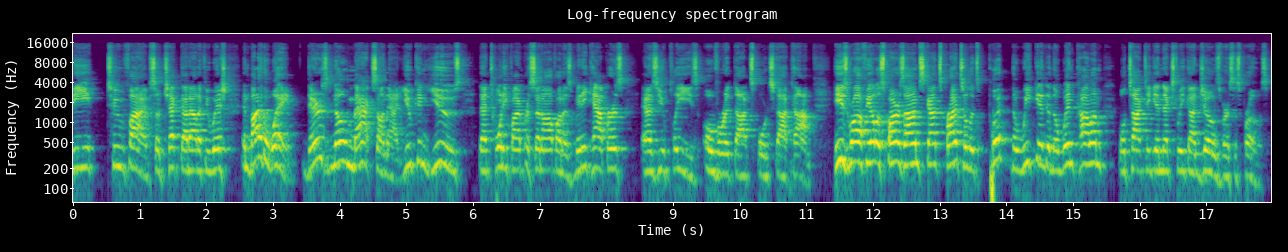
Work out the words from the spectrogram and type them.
B25. So check that out if you wish. And by the way, there's no max on that. You can use that 25% off on as many cappers as you please over at DocSports.com. He's Raphael Esparza. I'm Scott Spreitzer. Let's put the weekend in the win column. We'll talk to you again next week on Joe's versus Pros.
